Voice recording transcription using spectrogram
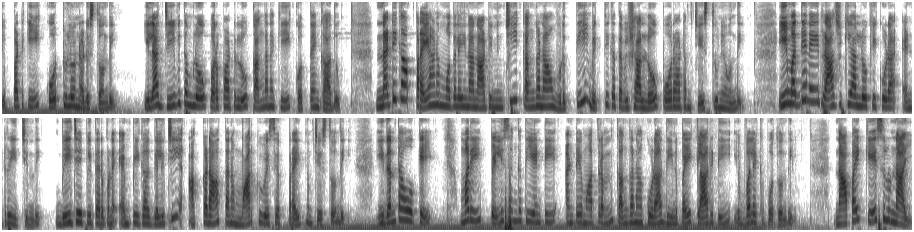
ఇప్పటికీ కోర్టులో నడుస్తోంది. ఇలా జీవితంలో పొరపాటులు కంగనకి కొత్తేం కాదు. నటిగా ప్రయాణం మొదలైన నాటి నుంచి కంగన వృత్తి వ్యక్తిగత విషయాల్లో పోరాటం చేస్తూనే ఉంది. ఈ మధ్యనే రాజకీయాల్లోకి కూడా ఎంట్రీ ఇచ్చింది. బీజేపీ తరపున ఎంపీగా గెలిచి అక్కడ తన మార్కు వేసే ప్రయత్నం చేస్తోంది. ఇదంతా ఓకే. మరి పెళ్ళి సంగతి ఏంటి? అంటే మాత్రం కంగనా కూడా దీనిపై క్లారిటీ ఇవ్వలేకపోతుంది. నాపై కేసులున్నాయి.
